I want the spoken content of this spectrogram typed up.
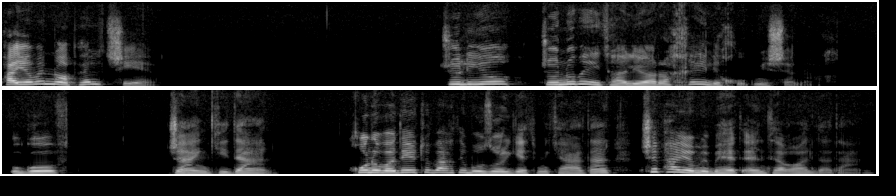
پیام ناپل چیه؟ جولیو جنوب ایتالیا را خیلی خوب می شناخت. او گفت جنگیدن. خانواده تو وقتی بزرگت می‌کردن چه پیامی بهت انتقال دادن؟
